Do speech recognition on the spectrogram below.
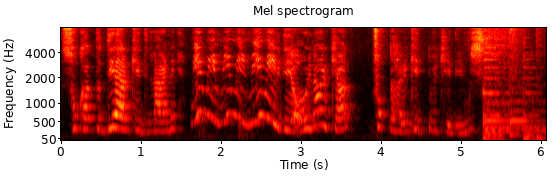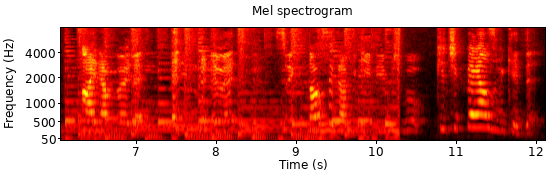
sokakta diğer kediler de mi mi mi mi mi mi diye oynarken çok da hareketli bir kediymiş. Aynen böyle. evet. Dans eden bir kediymiş bu. Küçük beyaz bir kedi.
